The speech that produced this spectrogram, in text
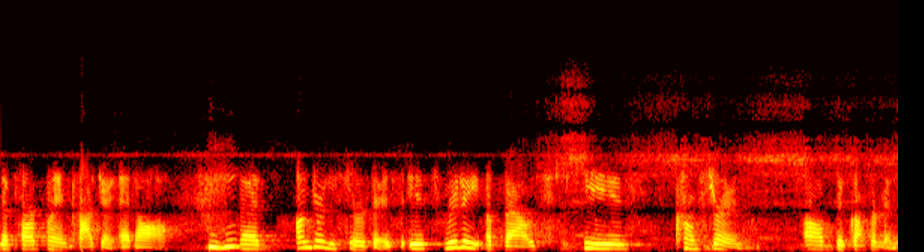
the power plant project at all. Mm-hmm. But under the surface, it's really about his concern of the government,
